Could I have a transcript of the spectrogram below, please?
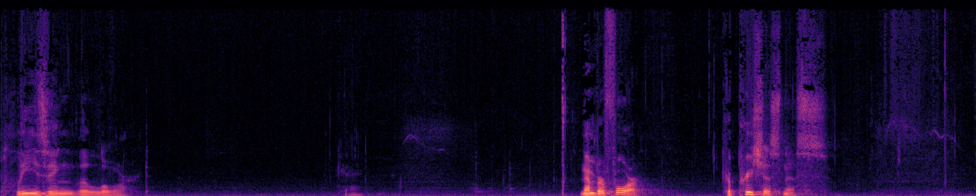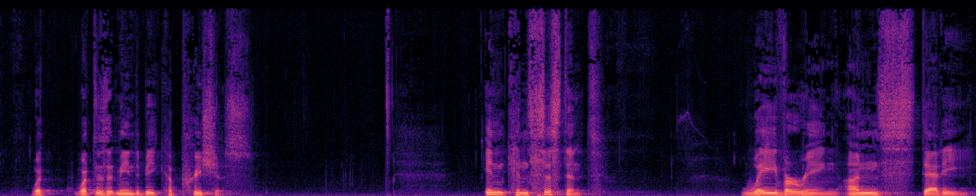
pleasing the Lord. Okay? Number four, capriciousness. What, what does it mean to be capricious? Inconsistent, wavering, unsteady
